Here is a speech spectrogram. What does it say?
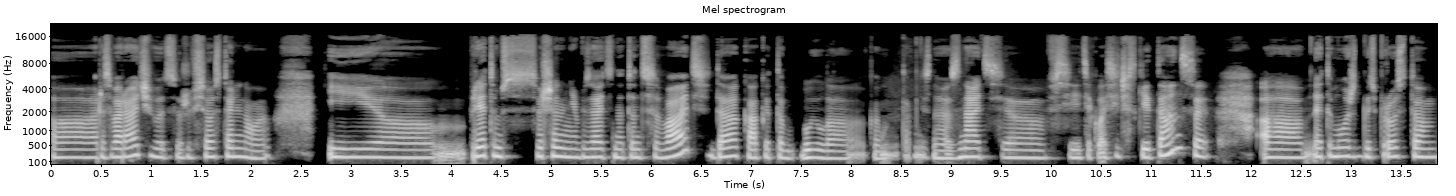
разворачивается уже все остальное. И э, при этом совершенно не обязательно танцевать, да, как это было, как, там, не знаю, знать э, все эти классические танцы. Э, это может быть просто а,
